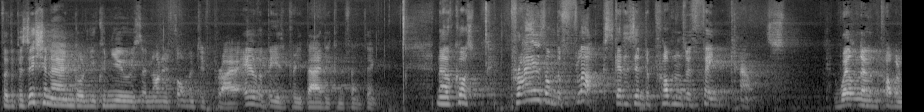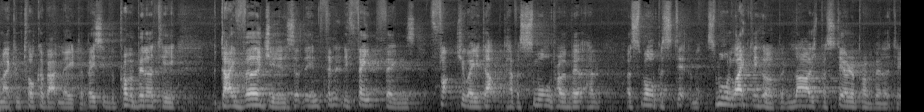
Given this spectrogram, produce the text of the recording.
For the position angle, you can use a non-informative prior. A over B is a pretty badly confirmed thing. Now, of course, priors on the flux get us into problems with faint counts. Well-known problem I can talk about later. Basically, the probability diverges that the infinitely faint things fluctuate up to have a small probability, a small, small likelihood, but large posterior probability.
